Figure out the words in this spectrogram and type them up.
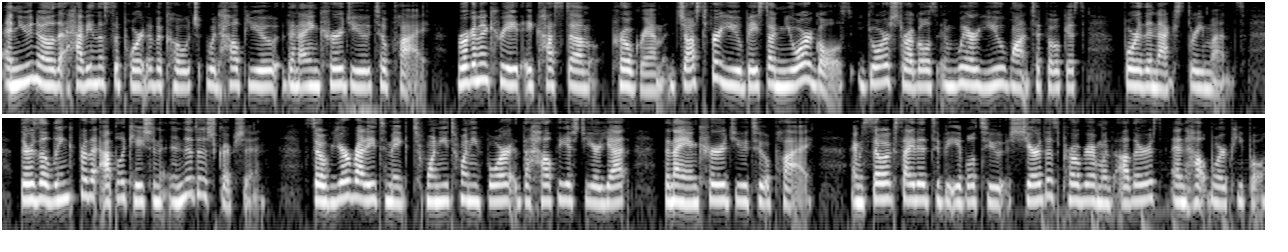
and you know that having the support of a coach would help you, then I encourage you to apply. We're going to create a custom program just for you based on your goals, your struggles, and where you want to focus for the next three months. There's a link for the application in the description. So if you're ready to make 2024 the healthiest year yet, then I encourage you to apply. I'm so excited to be able to share this program with others and help more people.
